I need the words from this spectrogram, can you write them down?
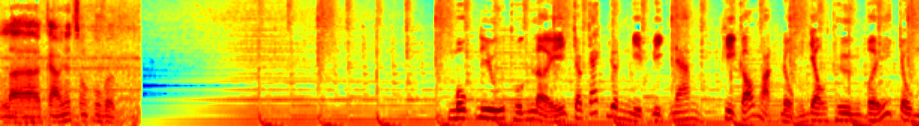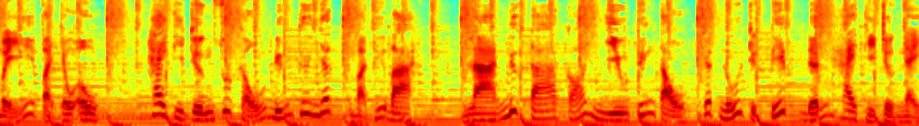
là cao nhất trong khu vực. Một điều thuận lợi cho các doanh nghiệp Việt Nam khi có hoạt động giao thương với châu Mỹ và châu Âu, hai thị trường xuất khẩu đứng thứ nhất và thứ ba là nước ta có nhiều tuyến tàu kết nối trực tiếp đến hai thị trường này.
